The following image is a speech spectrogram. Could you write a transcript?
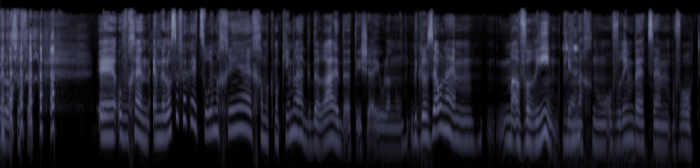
ללא ספק. אה, ובכן, הם ללא ספק היצורים הכי אה, חמקמקים להגדרה לדעתי שהיו לנו. בגלל זה אולי הם מעבריים, כי מהמם. אנחנו עוברים בעצם, עוברות,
